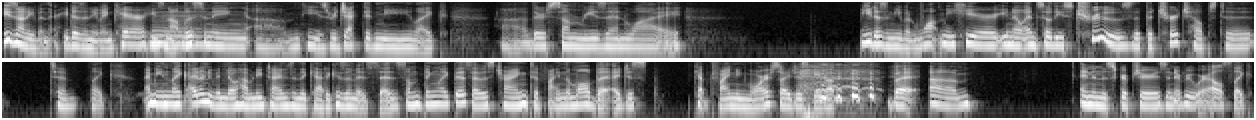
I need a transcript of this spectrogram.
he's not even there. He doesn't even care. He's not Mm. listening. Um, he's rejected me. Like uh, there's some reason why he doesn't even want me here, you know. And so these truths that the church helps to to like I mean, like I don't even know how many times in the catechism it says something like this. I was trying to find them all, but I just kept finding more, so I just gave up. but um and in the scriptures and everywhere else, like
